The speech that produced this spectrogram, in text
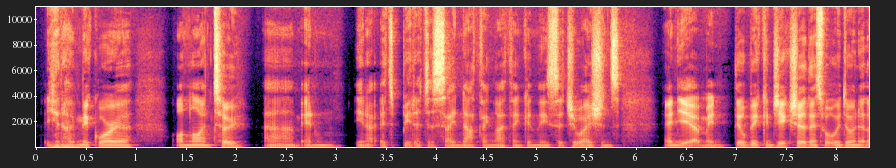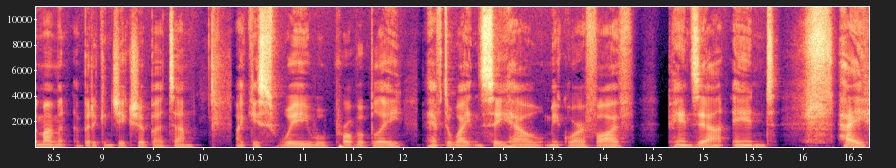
you know, MechWarrior Online 2 um, and you know it's better to say nothing. I think in these situations. And yeah, I mean, there'll be conjecture. That's what we're doing at the moment, a bit of conjecture. But um, I guess we will probably have to wait and see how MechWarrior 5 pans out. And hey,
